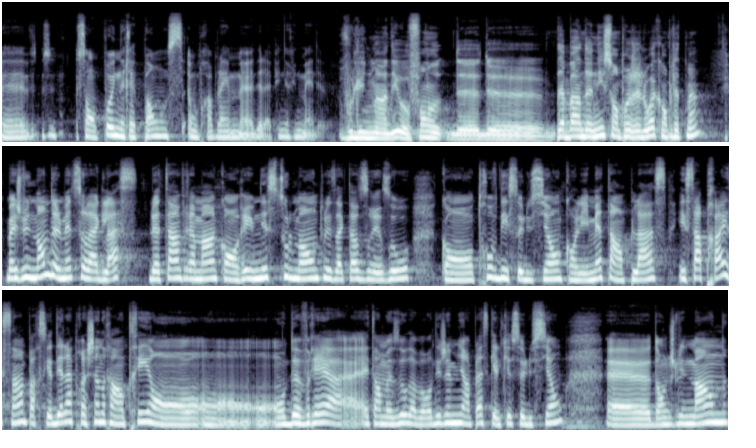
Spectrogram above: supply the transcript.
euh, sont pas une réponse au problème de la pénurie de main-d'œuvre. Vous lui demandez, au fond, d'abandonner de, son projet de loi complètement? Bien, je lui demande de le mettre sur la glace, le temps vraiment qu'on réunisse tout le monde, tous les acteurs du réseau, qu'on trouve des solutions, qu'on les mette en place. Et ça presse, hein, parce que dès la prochaine rentrée, on, devrait être en mesure d'avoir déjà mis en place quelques solutions. Euh, donc, je lui demande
